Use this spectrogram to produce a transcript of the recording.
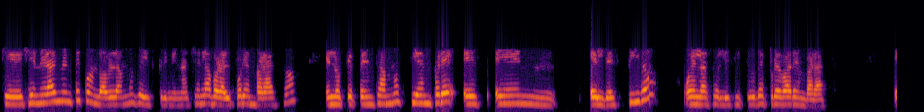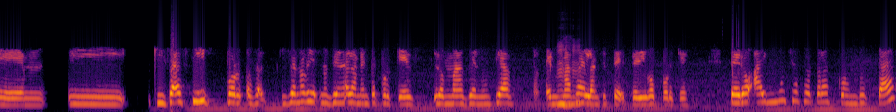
que generalmente cuando hablamos de discriminación laboral por embarazo, en lo que pensamos siempre es en el despido o en la solicitud de prueba de embarazo. Eh, y quizás sí, por, o sea, quizás no nos viene a la mente porque es lo más denunciado. Más adelante te, te digo por qué. Pero hay muchas otras conductas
